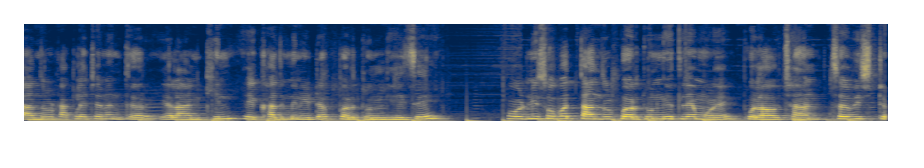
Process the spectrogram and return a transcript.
तांदूळ टाकल्याच्या नंतर याला आणखीन एखाद मिनिटं परतून घ्यायचे. फोडणीसोबत तांदूळ परतून घेतल्यामुळे पुलाव छान चविष्ट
